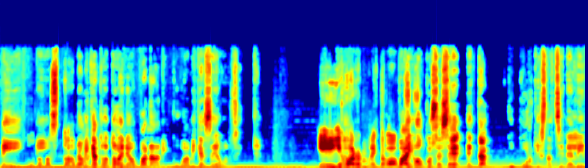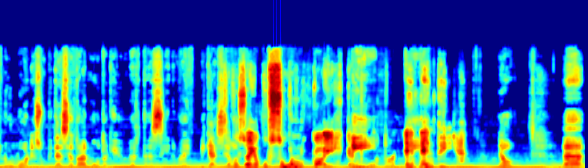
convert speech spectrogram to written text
Niin, muuta niin. vastaavaa. No mikä tuo toinen on banaanin kuva? Mikä se on sitten? Ei harmainta. Vai onko se se, että kun kurkistat sinne linnun luo, niin sun pitäisi jotain muutakin ymmärtää siinä? Vai mikä se Se on? voisi olla joku sulka ehkä Niin. tuota. En, Niin. en tiedä. Joo. Ö,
